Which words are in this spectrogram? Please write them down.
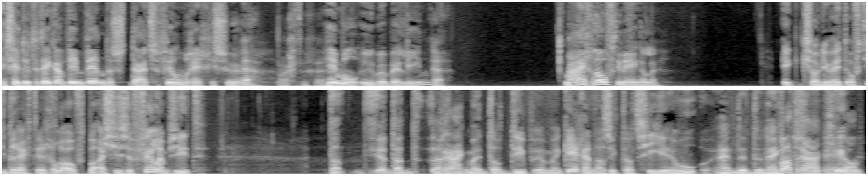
Ik zit nu te denken aan Wim Wenders, Duitse filmregisseur. Ja, prachtig. Hè? Himmel über Berlin. Ja. Maar hij gelooft in engelen. Ik, ik zou niet weten of hij er echt in gelooft. Maar als je zijn film ziet... Dan, ja, dat, dat raakt mij tot diep in mijn kern als ik dat zie. Hoe, de, de, de, wat raakt je dan?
